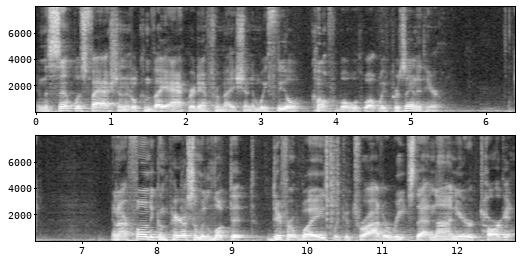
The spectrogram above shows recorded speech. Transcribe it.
in the simplest fashion. It'll convey accurate information, and we feel comfortable with what we've presented here. In our funding comparison, we looked at different ways we could try to reach that nine-year target.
